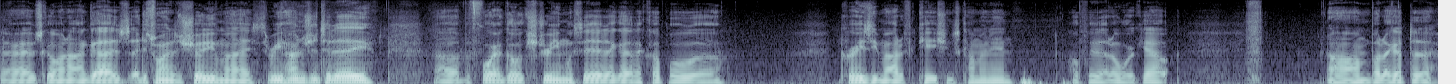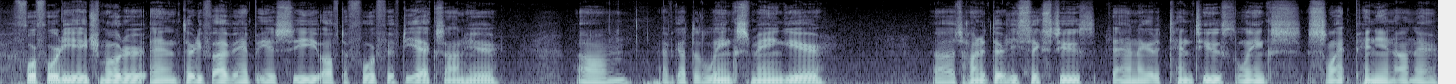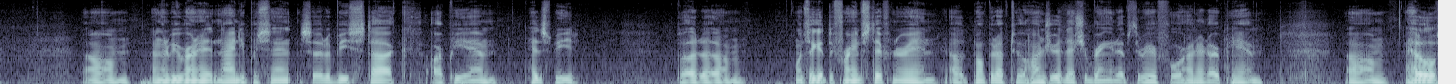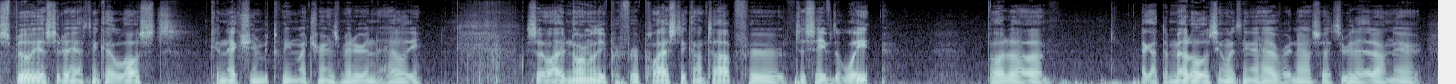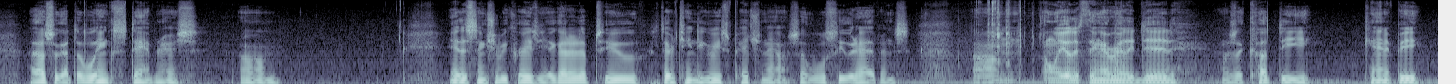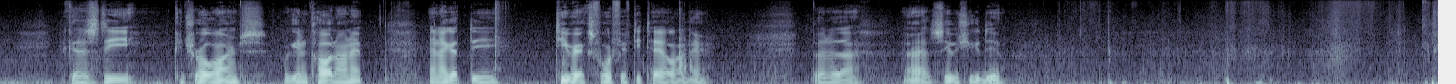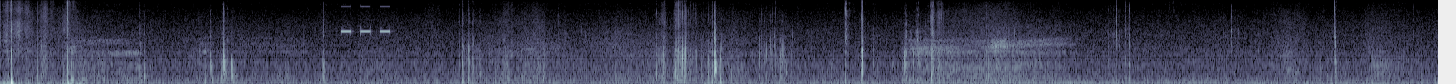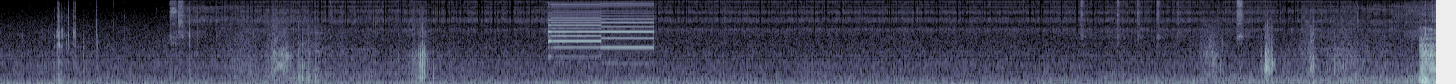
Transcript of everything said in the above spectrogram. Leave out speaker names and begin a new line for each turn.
Alright, what's going on guys? I just wanted to show you my 300 today. Uh, before I go extreme with it, I got a couple uh, crazy modifications coming in. Hopefully that'll work out. Um, but I got the 440H motor and 35 amp ESC off the 450X on here. Um, I've got the Lynx main gear. Uh, it's 136 tooth and I got a 10 tooth Lynx slant pinion on there. Um, I'm going to be running at 90%, so it'll be stock RPM head speed. But um, once I get the frame stiffener in, I'll bump it up to 100. That should bring it up 3 or 400 RPM. Um, I had a little spill yesterday. I think I lost connection between my transmitter and the heli. So I normally prefer plastic on top for to save the weight. But uh, I got the metal. It's the only thing I have right now, so I threw that on there. I also got the Lynx dampeners. Um, yeah, this thing should be crazy. I got it up to 13 degrees pitch now, so we'll see what happens. Um, only other thing I really did was I cut the canopy because the control arms were getting caught on it, and I got the T-Rex 450 tail on there. But uh, all right, let's see what she could do.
